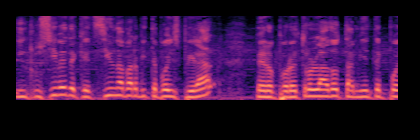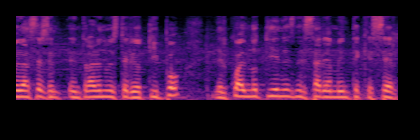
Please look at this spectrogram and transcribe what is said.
inclusive de que sí una Barbie te puede inspirar, pero por otro lado también te puede hacer entrar en un estereotipo del cual no tienes necesariamente que ser.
